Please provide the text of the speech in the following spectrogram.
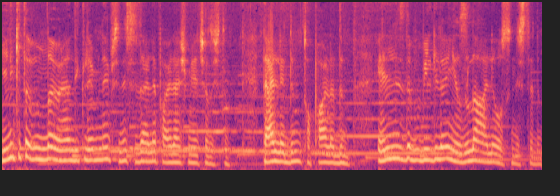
Yeni kitabımda öğrendiklerimin hepsini sizlerle paylaşmaya çalıştım. Derledim, toparladım. Elinizde bu bilgilerin yazılı hali olsun istedim.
